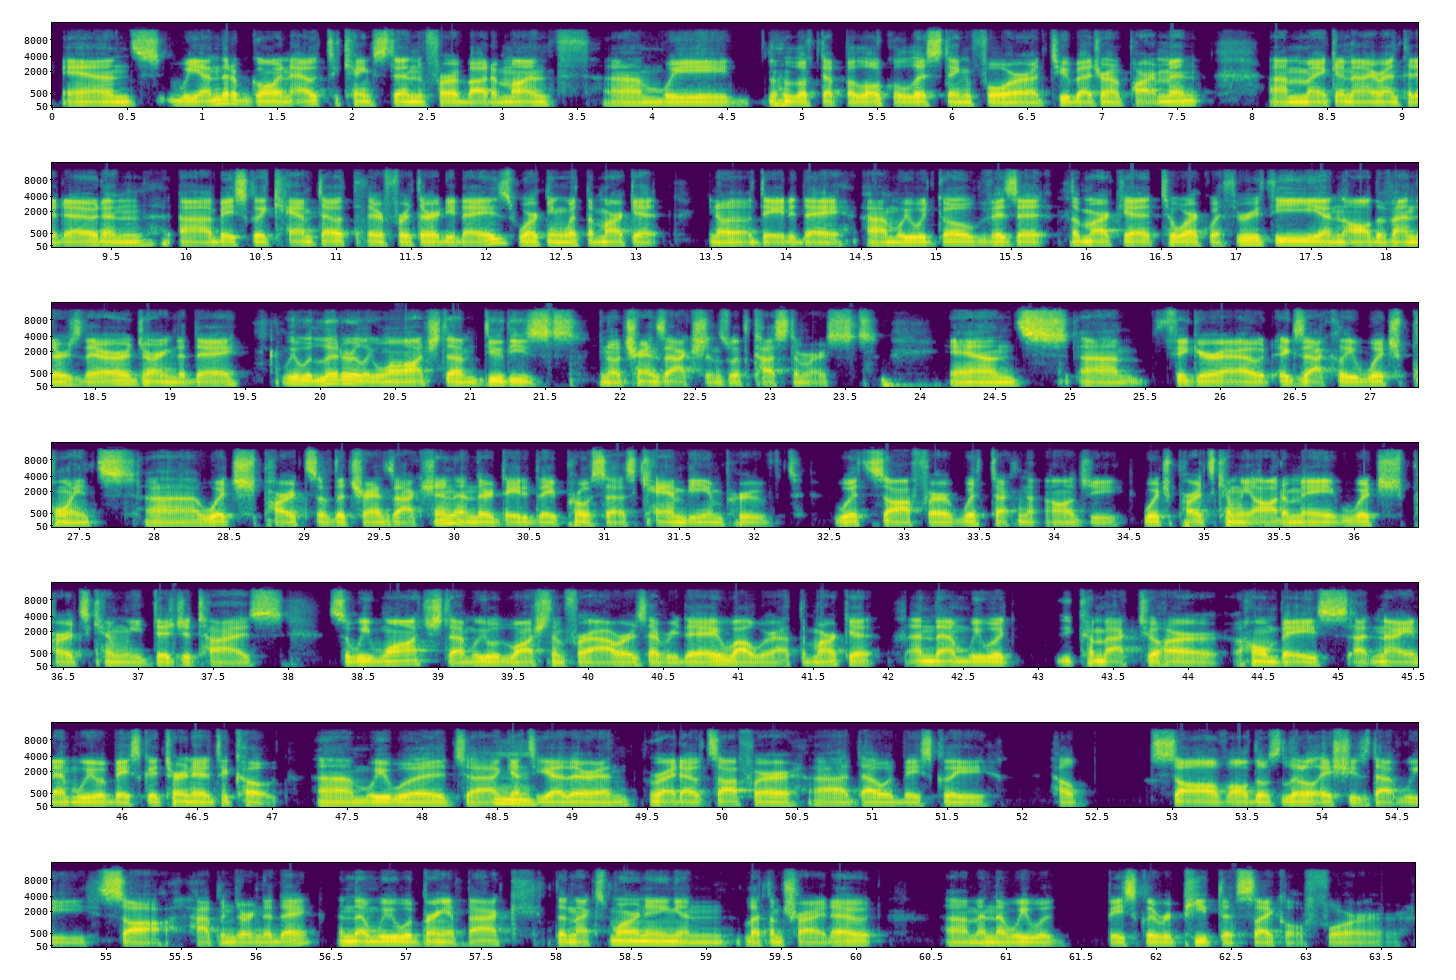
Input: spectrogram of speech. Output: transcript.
And we ended up going out to Kingston for about a month. Um, we looked up a local listing for a two bedroom apartment. Um, Mike and I rented it out and uh, basically camped out there for 30 days, working with the market, you know, day to day. Um, we would go visit the market to work with Ruthie and all the vendors there during the day. We would literally watch them do these, you know, transactions with customers and um, figure out exactly which points, uh, which parts of the transaction and their day to day process can be improved with software, with technology. Which parts can we automate? Which parts can we digitize? So we watched them. We would watch them for hours every day while we are at the market. And then we would come back to our home base at night and we would basically turn it into code. Um, we would uh, mm. get together and write out software uh, that would basically help solve all those little issues that we saw happen during the day. And then we would bring it back the next morning and let them try it out. Um, and then we would basically repeat this cycle for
